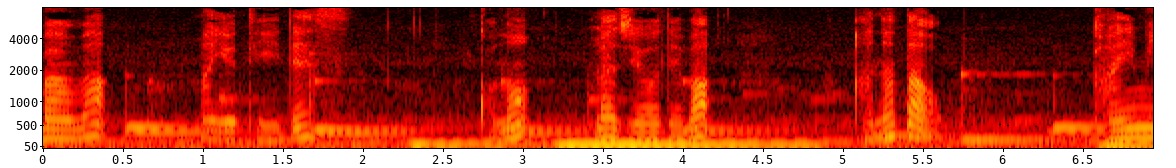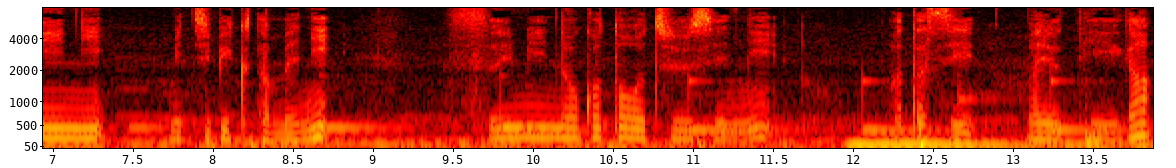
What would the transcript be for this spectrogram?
ばんはまゆティです。このラジオではあなたを快眠に導くために睡眠のことを中心に私まゆティが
